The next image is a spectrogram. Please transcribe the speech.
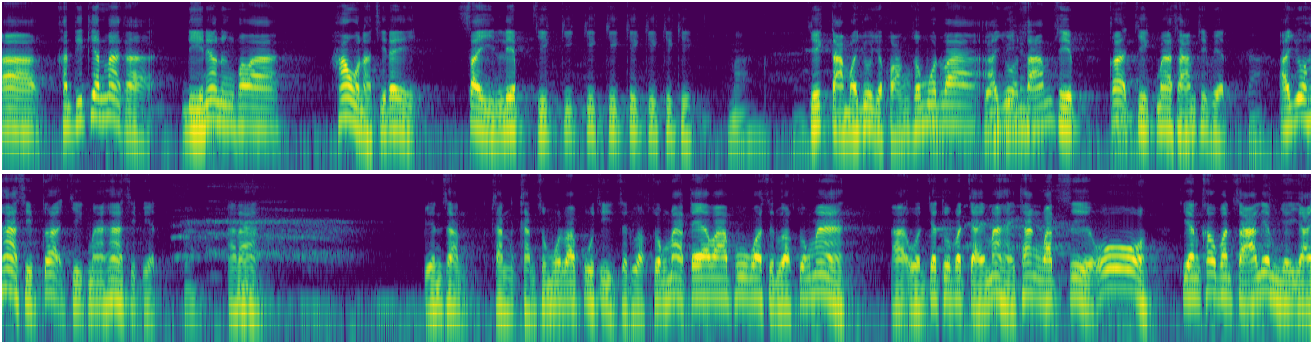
อ่าคันติดเทียนมากก็ดีแนวหนึงเพราะว่าเฮาน่ะสิได้ใส่เล็บจิกจิกจิกจิกจิกจิกจิกจิกมาจิกตามอายุเจ้าของสมมุติว่าเกินอายุปีหนึ่ง30 ก็จิกมา 31จ้าอายุ 50 ก็จิกมา 51จ้าอันนะ เปลี่ยนสั้นขันขันสมมุติว่าผู้ที่สะดวกทรงมา แต่ว่าผู้ว่าสะดวกทรงมาอ่าโอนจตุปัจจัยมาให้ทั้งวัดซื้อโอ้ เทียนเข้าพรรษาเลี่ยมใหญ่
